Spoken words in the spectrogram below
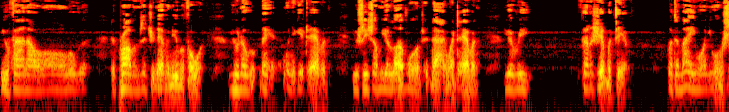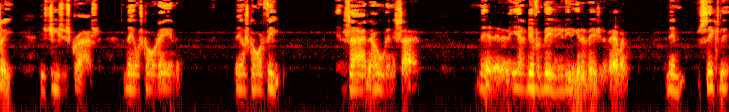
You'll find out all over the problems that you never knew before. You'll know that when you get to heaven. You'll see some of your loved ones that died and went to heaven. You'll read fellowship with them. But the main one you want to see is Jesus Christ. Nail scarred hand, nail scarred feet, inside the hole in his side. Then he had a different vision. You need to get a vision of heaven. And then, sixthly,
